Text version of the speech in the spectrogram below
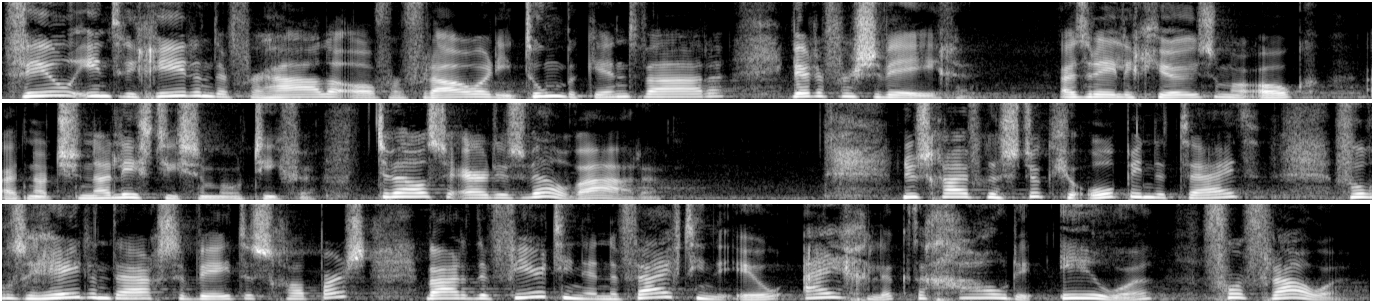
Veel intrigerende verhalen over vrouwen die toen bekend waren, werden verzwegen. Uit religieuze, maar ook uit nationalistische motieven. Terwijl ze er dus wel waren. Nu schuif ik een stukje op in de tijd. Volgens hedendaagse wetenschappers waren de 14e en de 15e eeuw eigenlijk de gouden eeuwen voor vrouwen.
